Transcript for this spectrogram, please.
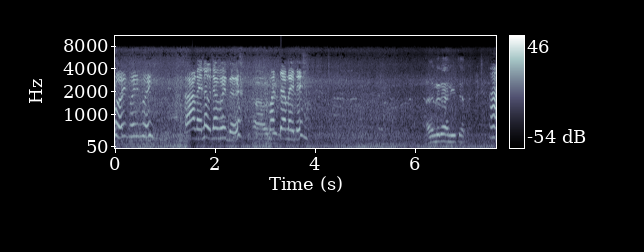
പോയി പോയി പോയി ആളല്ല ഇവിടെ പോയത് മറ്റാളയിൽ അതിന്റെ ഒരു അനീച്ച ആ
